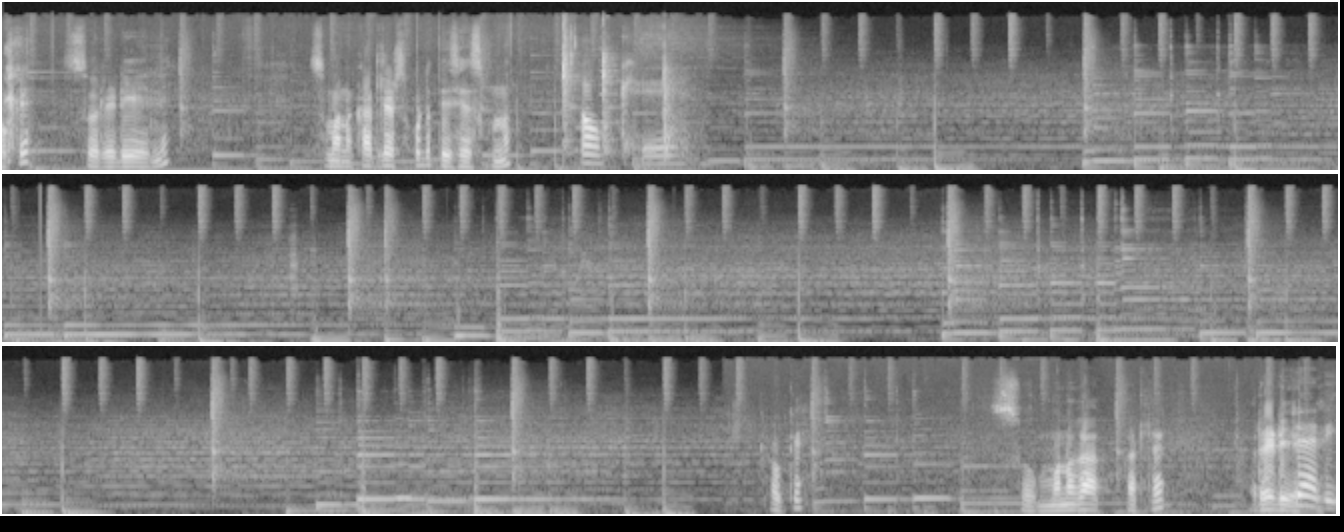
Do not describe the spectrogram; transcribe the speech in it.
ఓకే సో రెడీ అయింది. సో మన కట్లెట్స్ కూడా తీసేసుకుందాం. ఓకే. ఓకే. సో మునగాకు కట్లెట్ రెడీ రెడీ.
